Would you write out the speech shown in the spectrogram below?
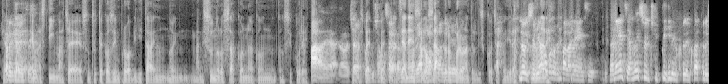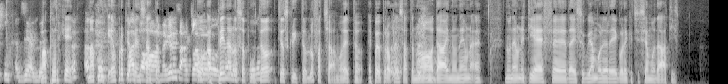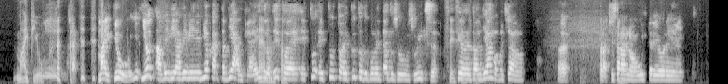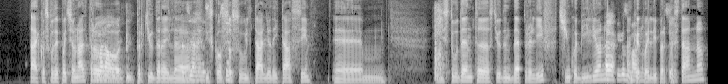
Chiaramente è sì. una stima, cioè sono tutte cose in probabilità, non, noi, ma nessuno lo sa con, con, con sicurezza. Ah, eh, no, cioè, certo, aspetta, diciamo aspetta, la zia Nancy lo sa, però quello è un altro discorso. Cioè, dire, noi seguiamo arri- quello che fa la Nancy. La Nancy ha messo il cipino in quelle 4-5 aziende. Ma perché? Ma perché? Ho proprio pensato, oh, appena l'ho saputo, ti ho scritto, lo facciamo, detto, e poi però ho pensato, no dai, non è, una, eh, non è un ETF, dai, seguiamo le regole che ci siamo dati Mai più. Cioè, mai più. Io, io avevi, avevi, il mio carta bianca, eh, io eh, te l'ho detto, è, è, tu, è, tutto, è, tutto, documentato su, su X. Sì, io sì, ho detto andiamo, facciamo. Vabbè. Però ci saranno Vabbè. ulteriori... Ah, ecco, scusa, poi c'è un altro per chiudere il discorso sì. sul taglio dei tassi. Ehm, gli student, student debt relief 5 billion, eh, anche fanno? quelli per sì. quest'anno.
